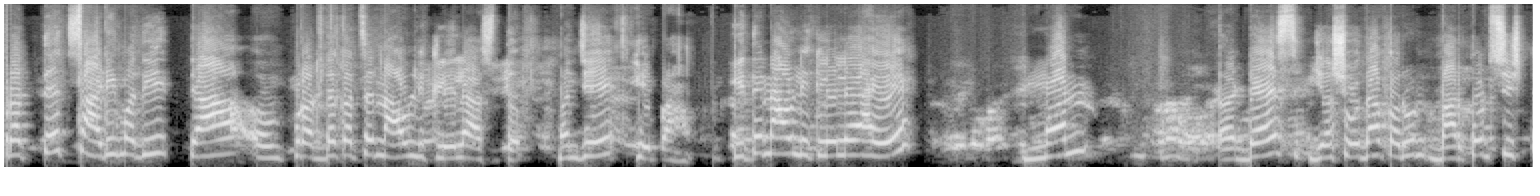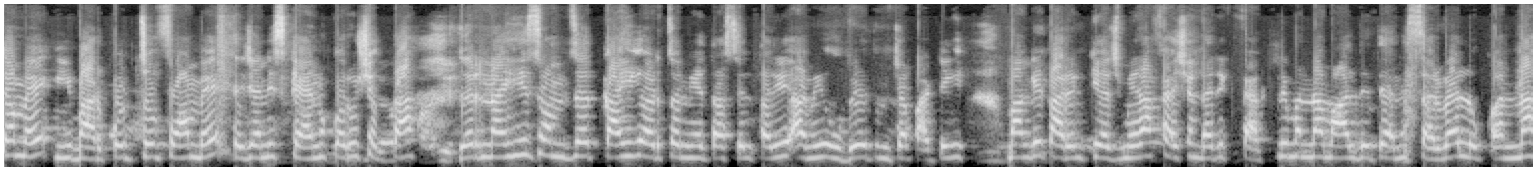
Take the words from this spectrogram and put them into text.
प्रत्येक साडीमध्ये त्या प्रॉडक्टचं नाव लिखलेलं असतं. म्हणजे हे पहा. इथे नाव लिखलेले आहे मन डॅश यशोदा करून बारकोड सिस्टम आहे ही बारकोडचं फॉर्म आहे त्याच्याने स्कॅन करू शकता. जर नाही समजत काही अडचण येत असेल तरी आम्ही उभे तुमच्या पाठी मागे कारण की अजमेरा फॅशन डायरेक्ट फॅक्टरी मधनं माल देते आणि सर्व लोकांना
